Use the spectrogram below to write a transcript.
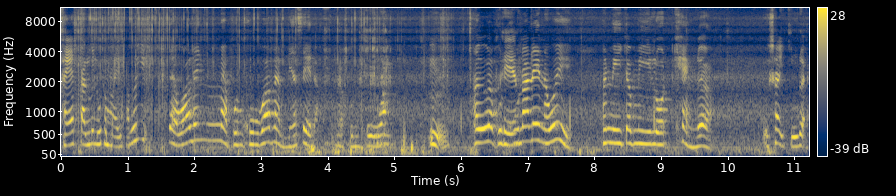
แคสกันไม่รู้ทำไมครับ เฮ้ยแต่ว่าเล่นแมปคุณครูว่าแมปเนี้ยเสร็จอะแมปคุณครูอะอืม เออแบบคุณโอเคครูน่าเล่นนะเว้ยมันมีจะมีรถแข่งด้วยอะเออใช่จริงด้วย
